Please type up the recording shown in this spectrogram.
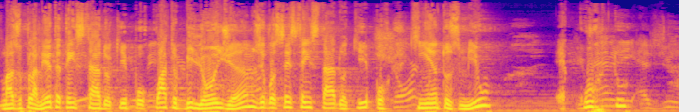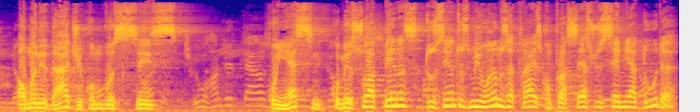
mas o planeta tem estado aqui por 4 bilhões de anos e vocês têm estado aqui por 500 mil é curto. A humanidade, como vocês conhecem, começou apenas 200 mil anos atrás, com o processo de semeadura.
